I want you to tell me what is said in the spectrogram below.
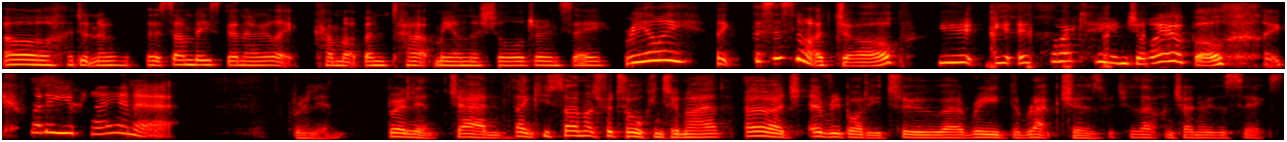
oh, I don't know, that somebody's going to like come up and tap me on the shoulder and say, really? Like, this is not a job. You, you it's far too enjoyable. Like, what are you playing at? Brilliant. Brilliant. Jan, thank you so much for talking to me. I urge everybody to uh, read The Raptures, which is out on January the 6th,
